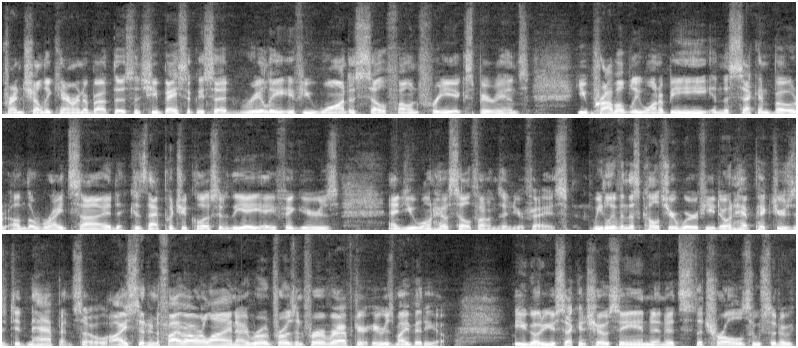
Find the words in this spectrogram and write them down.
friend Shelley Karen about this, and she basically said, really, if you want a cell phone free experience, you probably want to be in the second boat on the right side because that puts you closer to the AA figures and you won't have cell phones in your face. We live in this culture where if you don't have pictures, it didn't happen. So I stood in a five hour line. I rode Frozen Forever After. Here's my video. You go to your second show scene, and it's the trolls who sort of,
